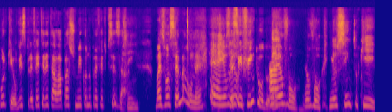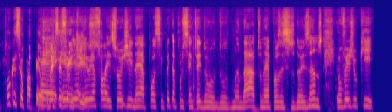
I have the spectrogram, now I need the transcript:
por quê? O vice-prefeito ele está lá para assumir quando o prefeito precisar. Sim. Mas você não, né? É, eu, você eu, se enfia em tudo, né? Ah, eu vou, eu vou. E eu sinto que. Qual que é seu papel? É, Como é que você eu sente ia, isso? Eu ia falar isso hoje, né? Após 50% aí do, do mandato, né? Após esses dois anos, eu vejo que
